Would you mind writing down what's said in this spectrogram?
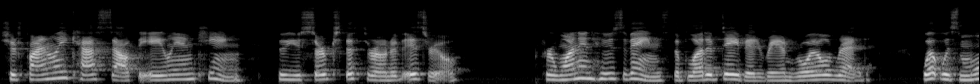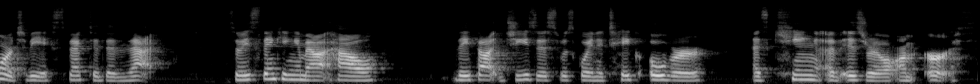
should finally cast out the alien king who usurped the throne of Israel. For one in whose veins the blood of David ran royal red, what was more to be expected than that? So he's thinking about how they thought Jesus was going to take over as king of Israel on earth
